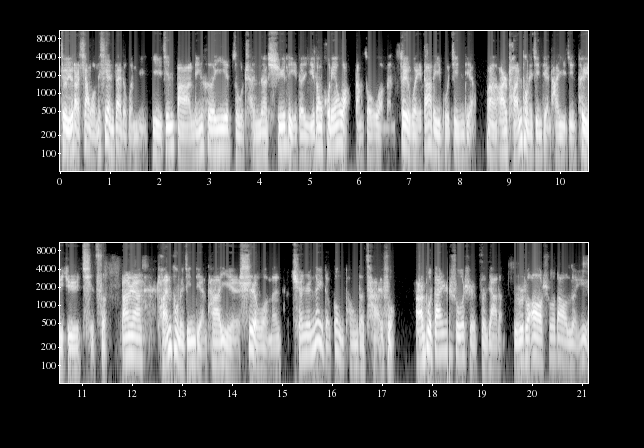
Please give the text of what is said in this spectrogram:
就有点像我们现在的文明，已经把零和一组成的虚拟的移动互联网当做我们最伟大的一部经典啊，而传统的经典它已经退居其次。当然，传统的经典它也是我们全人类的共同的财富。而不单说是自家的，比如说哦，说到《论语》，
